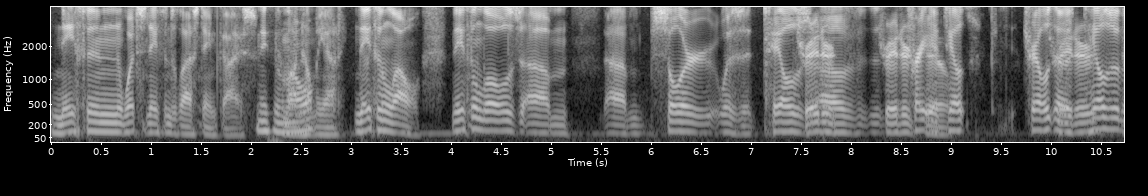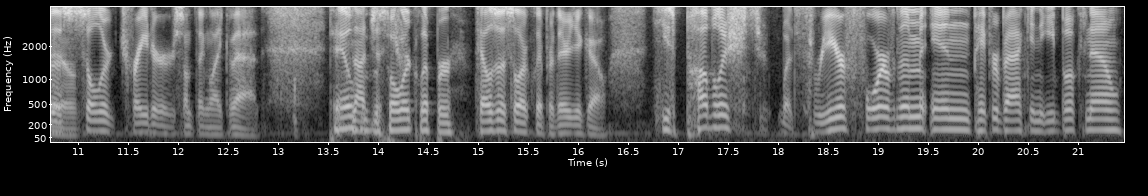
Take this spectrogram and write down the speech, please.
Nathan. What's Nathan's last name, guys? Nathan Come Lowell? on, help me out. Nathan Lowell. Nathan Lowell's um, um, solar was it Tales Trader- of Trader Tra- Tales. Trail, uh, Trader Tales of the Tales. Solar Trader or something like that. Tales of the just Solar Clipper. Tales of the Solar Clipper. There you go. He's published what three or four of them in paperback and ebook now,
